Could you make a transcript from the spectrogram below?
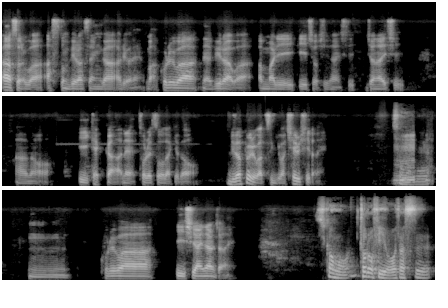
アーソナルはアストンビラ戦があるよね。まあ、これはね、ビラはあんまりいい調子じゃないし、じゃないし、あの、いい結果ね、取れそうだけど、リバプールは次はチェルシーだね。そうだね。うん、これはいい試合になるんじゃない？しかもトロフィーを渡す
